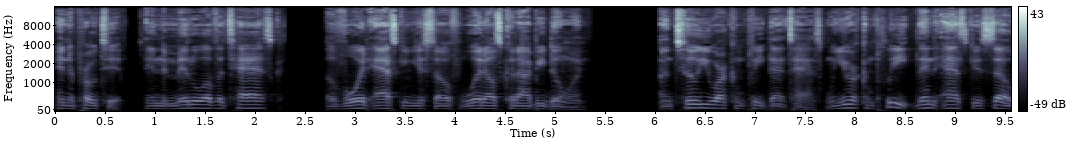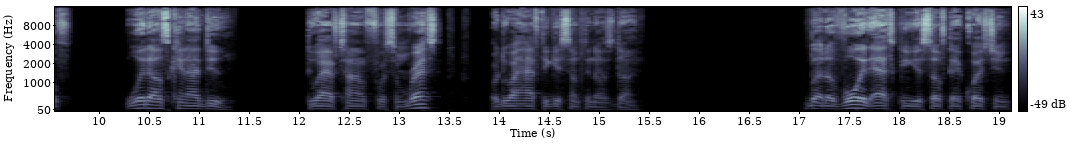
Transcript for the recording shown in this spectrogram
And the pro tip in the middle of a task, avoid asking yourself, what else could I be doing? Until you are complete that task. When you are complete, then ask yourself, what else can I do? Do I have time for some rest or do I have to get something else done? But avoid asking yourself that question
